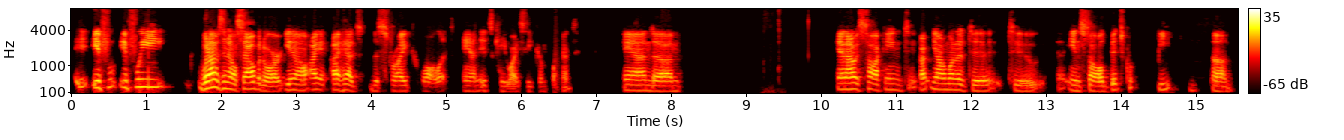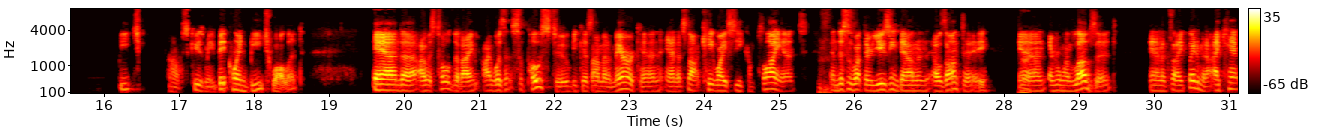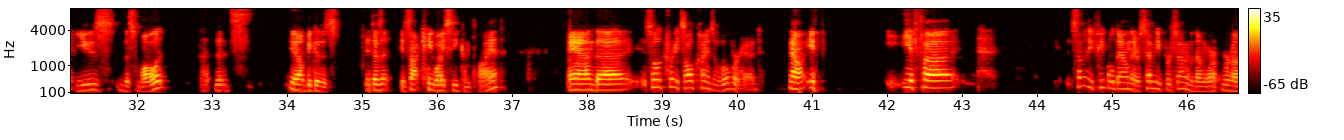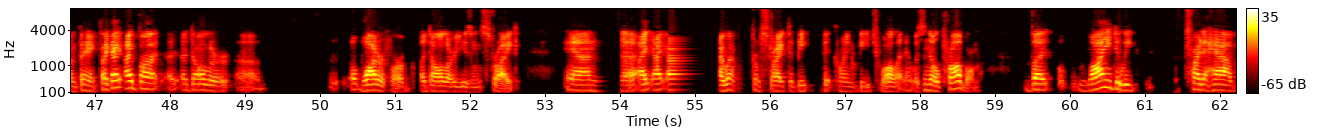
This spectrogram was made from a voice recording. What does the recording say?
If if we when I was in El Salvador, you know, I I had the Strike wallet and it's KYC compliant, and um, and I was talking to, uh, you know, I wanted to to install Bitcoin Beach, uh, Beach, oh, excuse me, Bitcoin Beach wallet, and uh, I was told that I I wasn't supposed to because I'm an American and it's not KYC compliant, and this is what they're using down in El Zonte, and right. everyone loves it, and it's like, wait a minute, I can't use this wallet? That's you know because it's it doesn't it's not KYC compliant and uh, so it creates all kinds of overhead. Now, if if uh, some of these people down there, seventy percent of them were, were unbanked. Like I, I bought a, a dollar uh, water for a dollar using Strike, and uh, I, I I went from Strike to Bitcoin Beach Wallet, and it was no problem. But why do we try to have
